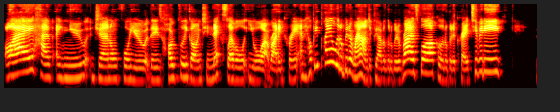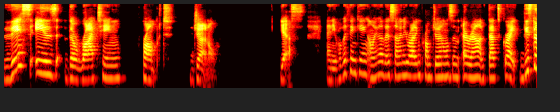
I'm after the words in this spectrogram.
I have a new journal for you that is hopefully going to next level your writing career and help you play a little bit around if you have a little bit of writer's block, a little bit of creativity. This is the writing prompt journal. Yes. And you're probably thinking, oh my God, there's so many writing prompt journals in, around. That's great. This the,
